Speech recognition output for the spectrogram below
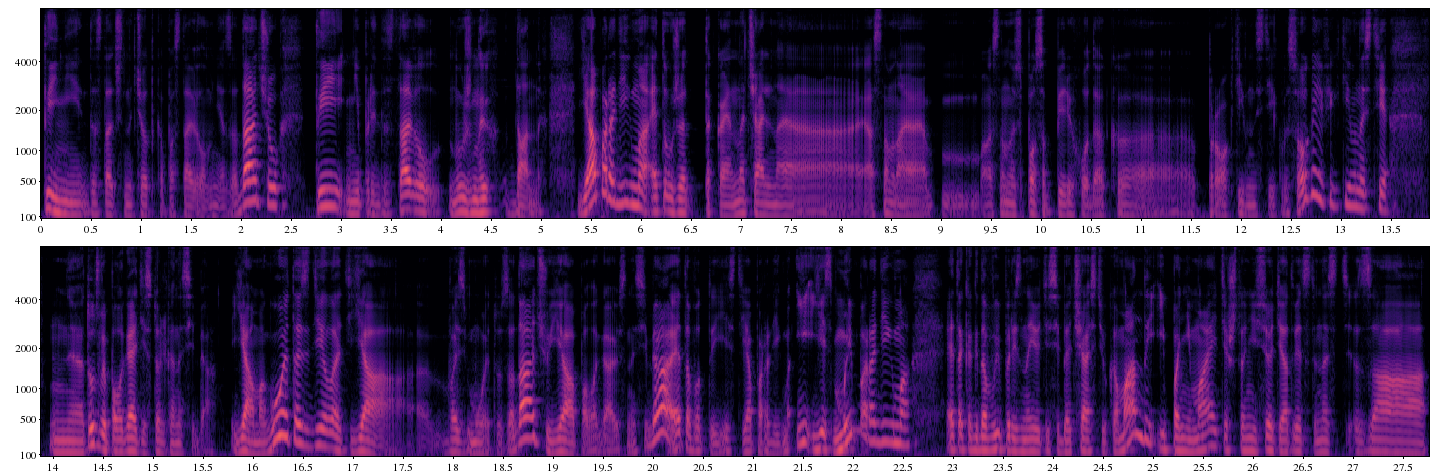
ты недостаточно четко поставил мне задачу, ты не предоставил нужных данных. Я парадигма это уже такая начальная, основная, основной способ перехода к э, проактивности и к высокой эффективности. Тут вы полагаетесь только на себя. Я могу это сделать, я возьму эту задачу, я полагаюсь на себя, это вот и есть я парадигма. И есть мы парадигма, это когда вы признаете себя частью команды и понимаете, что несете ответственность за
